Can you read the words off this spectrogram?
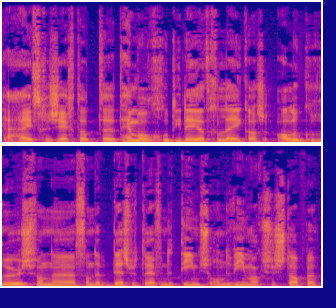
Ja, hij heeft gezegd dat het hem wel een goed idee had geleken als alle coureurs van, uh, van de desbetreffende teams, onder wie Max Verstappen,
